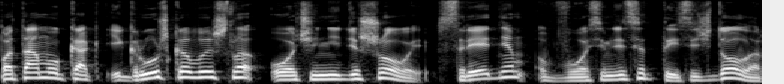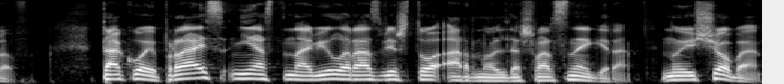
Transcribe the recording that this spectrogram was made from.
Потому как игрушка вышла очень недешевой, в среднем 80 тысяч долларов. Такой прайс не остановил разве что Арнольда Шварценеггера. Но еще бы,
